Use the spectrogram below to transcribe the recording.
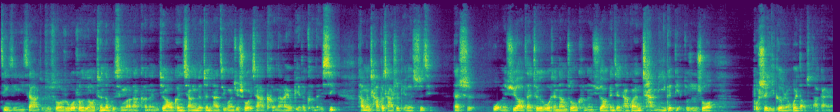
进行一下，就是说，如果说最后真的不行了，那可能就要跟相应的侦查机关去说一下，可能还有别的可能性，他们查不查是别的事情，但是我们需要在这个过程当中，可能需要跟检察官阐明一个点，就是说，不是一个人会导致他感染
